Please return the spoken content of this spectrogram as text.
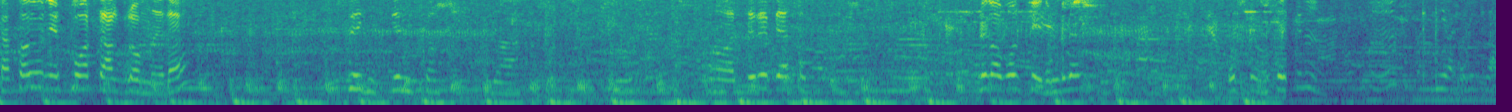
Какой у них порция огромная, да? Средний, стены Да. Молодцы, ребята. Bila boş yedim bile. Boş yedim. Burada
